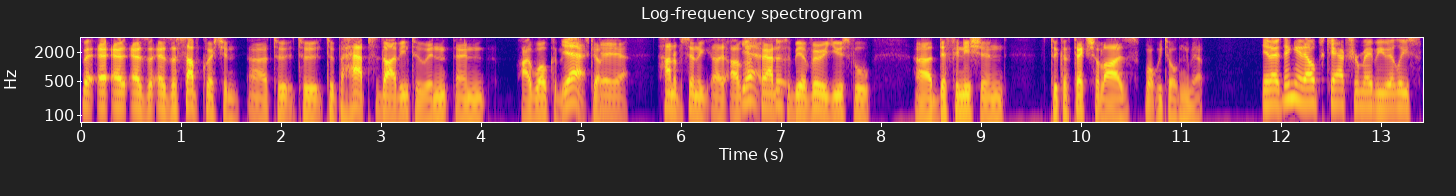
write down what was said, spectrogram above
but as as a sub question uh, to to to perhaps dive into, and and I welcome it. Yeah, yeah, yeah. Hundred percent. I, I yeah, found so, it to be a very useful uh, definition to contextualize what we're talking about. And I think it helps capture maybe at least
